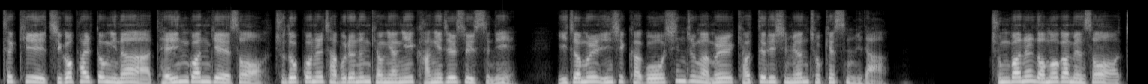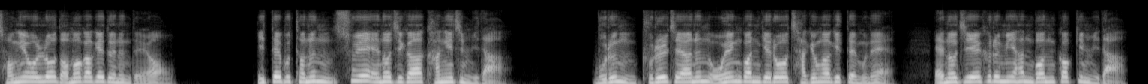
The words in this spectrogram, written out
특히 직업 활동이나 대인 관계에서 주도권을 잡으려는 경향이 강해질 수 있으니 이 점을 인식하고 신중함을 곁들이시면 좋겠습니다. 중반을 넘어가면서 정해월로 넘어가게 되는데요. 이때부터는 수의 에너지가 강해집니다. 물은 불을 제하는 오행관계로 작용하기 때문에 에너지의 흐름이 한 번 꺾입니다.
